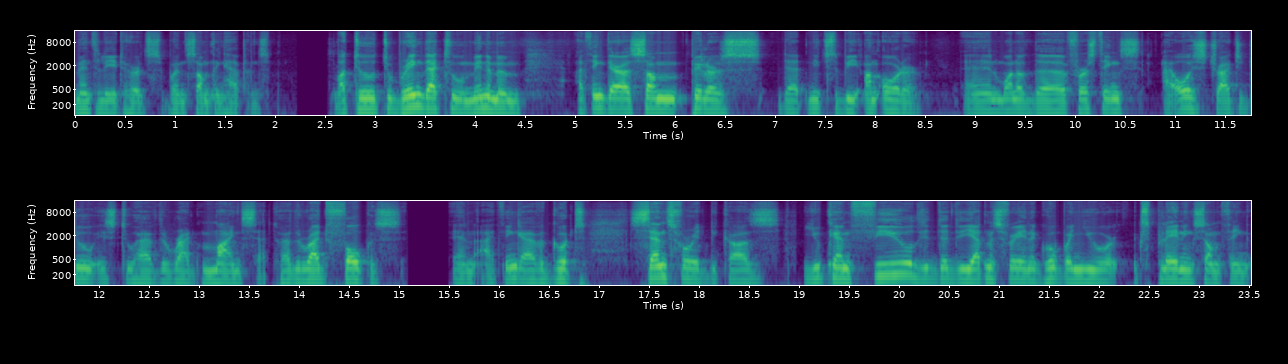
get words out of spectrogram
mentally it hurts when something happens. But to, to bring that to a minimum, I think there are some pillars that needs to be on order. And one of the first things I always try to do is to have the right mindset, to have the right focus. And I think I have a good sense for it because you can feel the, the, the atmosphere in a group when you are explaining something.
